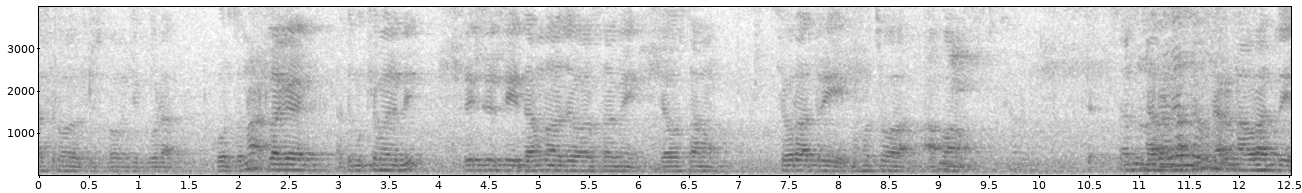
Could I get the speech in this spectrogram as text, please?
ఆశీర్వాదాలు తీసుకోవాలని చెప్పి కూడా కోరుతున్నా. అట్లాగే అతి ముఖ్యమైనది శ్రీ శ్రీ శ్రీ ధర్మరాజవారి స్వామి దేవస్థానం శివరాత్రి మహోత్సవ ఆహ్వానం. శరణ నవరాత్రి.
